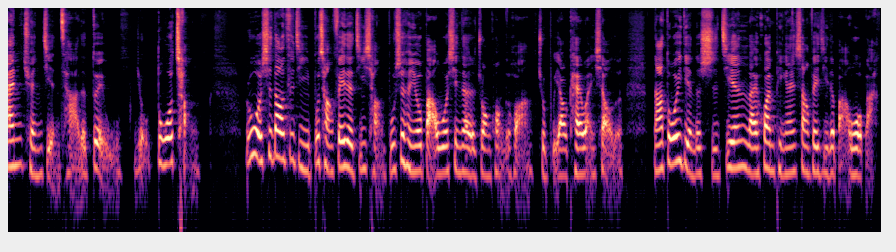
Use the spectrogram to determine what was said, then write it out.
安全检查的队伍有多长。如果是到自己不常飞的机场，不是很有把握现在的状况的话，就不要开玩笑了，拿多一点的时间来换平安上飞机的把握吧。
